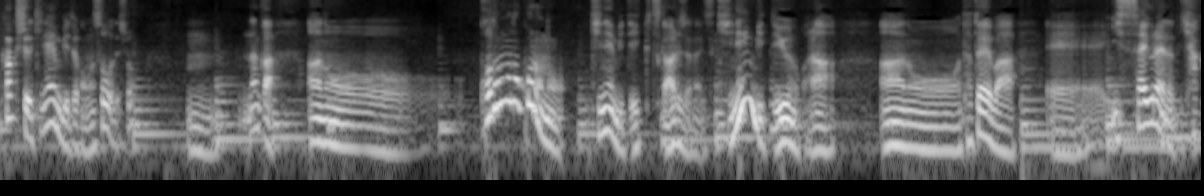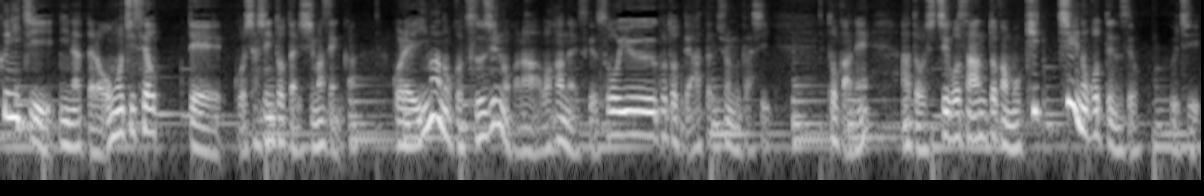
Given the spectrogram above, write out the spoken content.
各種記念日とかもそうでしょ？うん。なんか、あの子供の頃の記念日っていくつかあるじゃないですか。記念日っていうのかな？あの例えば、えー、1歳ぐらいだと100日になったらお餅背負ってってこう写真撮ったりしませんか？これ今の子通じるのかな？わかんないですけど、そういうことってあったでしょ？昔。とかね。あと七五三とかもきっちり残ってるんですよ。うち。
